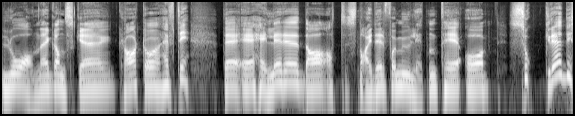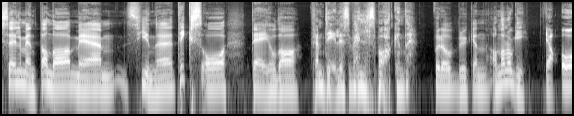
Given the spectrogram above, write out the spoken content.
låner ganske klart og heftig. Det er heller eh, da at Snyder får muligheten til å sukre disse elementene da med sine triks, og det er jo da fremdeles velsmakende, for å bruke en analogi. Ja, og,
